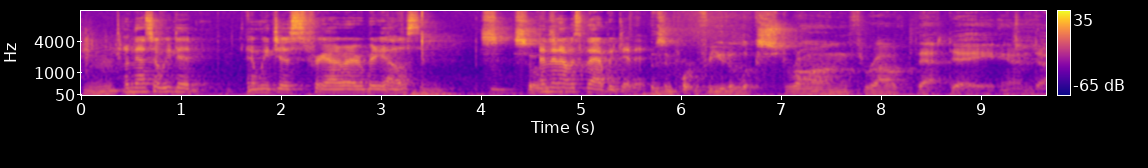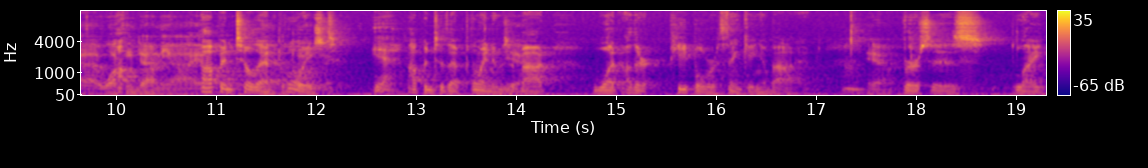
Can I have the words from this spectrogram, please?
Mm-hmm. And that's what we did, and we just forgot about everybody else. And, S- So and then was- I was glad we did It it. was important for you to look strong throughout that day and uh, walking down the aisle. Up until that point, Yeah. up until that point, it was Yeah. about what other people were thinking about it Yeah. versus like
